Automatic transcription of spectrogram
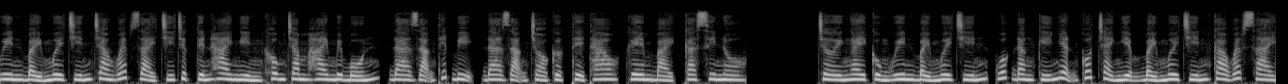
Win 79 trang web giải trí trực tuyến 2024, đa dạng thiết bị, đa dạng trò cực thể thao, game bài, casino. Chơi ngay cùng Win 79, quốc đăng ký nhận cốt trải nghiệm 79k website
